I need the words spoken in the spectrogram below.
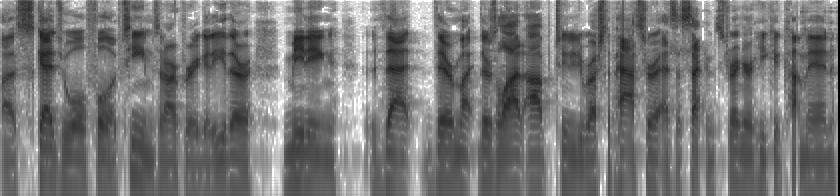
a schedule full of teams that aren't very good either. Meaning that there might there's a lot of opportunity to rush the passer as a second stringer. He could come in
